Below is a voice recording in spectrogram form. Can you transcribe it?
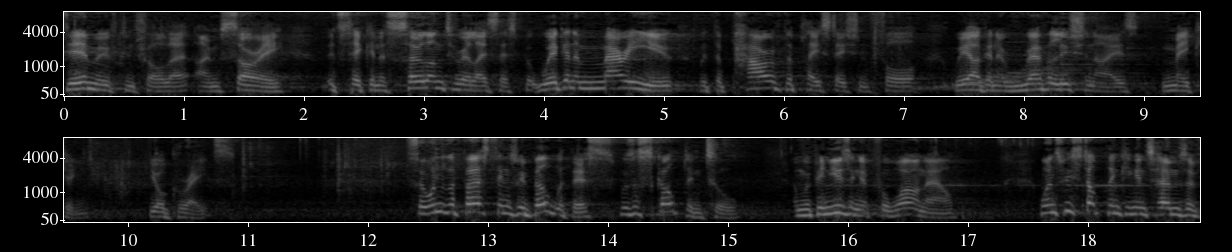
Dear Move controller, I'm sorry, it's taken us so long to realize this, but we're going to marry you with the power of the PlayStation 4. We are going to revolutionize making. You're great. So, one of the first things we built with this was a sculpting tool, and we've been using it for a while now. Once we stopped thinking in terms of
